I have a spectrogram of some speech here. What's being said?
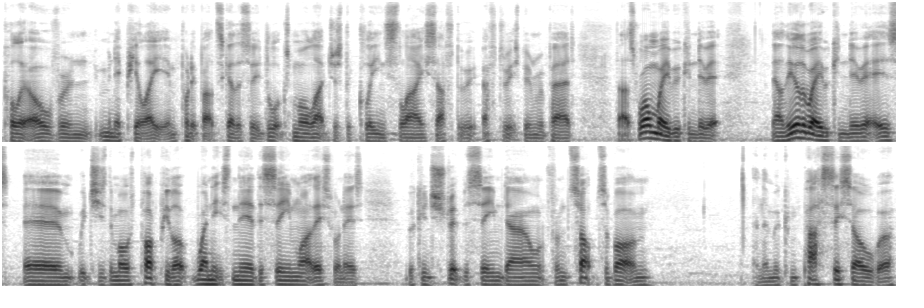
pull it over and manipulate it and put it back together so it looks more like just a clean slice after it, after it's been repaired. That's one way we can do it. Now the other way we can do it is, um, which is the most popular when it's near the seam like this one is, we can strip the seam down from top to bottom and then we can pass this over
